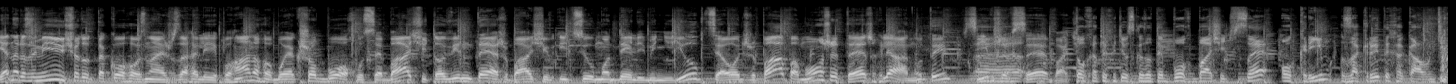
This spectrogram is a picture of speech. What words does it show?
Я не розумію, що тут такого, знаєш, взагалі поганого, бо якщо Бог усе бачить, то він теж бачив і цю модель у міні-юбці, а отже, папа може теж глянути. Всі вже Е, все бачать. Тоха, ти хотів сказати, Бог бачить все, окрім закритих акаунтів.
